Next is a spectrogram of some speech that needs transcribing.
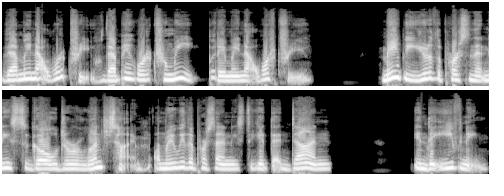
That may not work for you. That may work for me, but it may not work for you. Maybe you're the person that needs to go during lunchtime, or maybe the person that needs to get that done in the evening.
